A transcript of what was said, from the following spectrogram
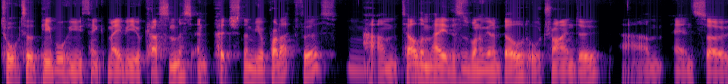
Talk to the people who you think may be your customers and pitch them your product first. Mm. Um, tell them, hey, this is what I'm going to build or try and do. Um, and so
